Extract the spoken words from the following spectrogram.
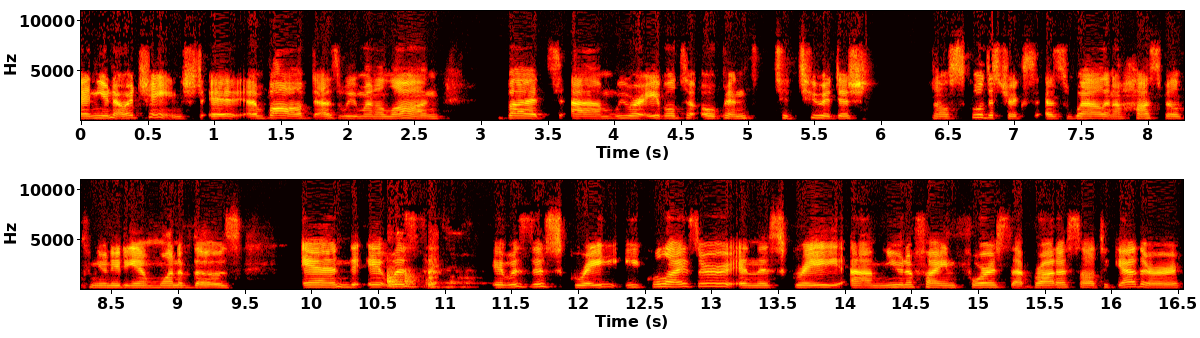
And, you know, it changed, it evolved as we went along, but um, we were able to open to two additional school districts as well in a hospital community and one of those. And it was this, it was this great equalizer and this great um, unifying force that brought us all together.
